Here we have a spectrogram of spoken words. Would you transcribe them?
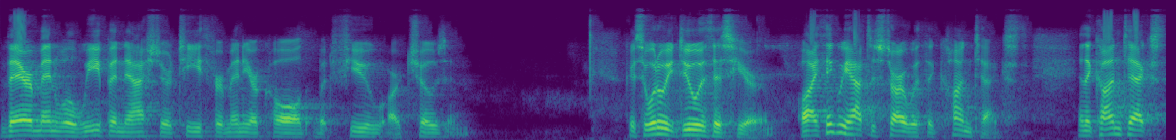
There men will weep and gnash their teeth, for many are called, but few are chosen. Okay, so what do we do with this here? Well, I think we have to start with the context. And the context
